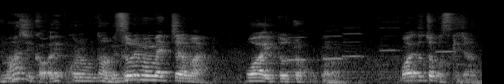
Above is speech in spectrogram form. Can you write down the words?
マジか。えこれも多分どそれもめっちゃうまいホワイトチョコかな。ホワイトチョコ好きじゃんって。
